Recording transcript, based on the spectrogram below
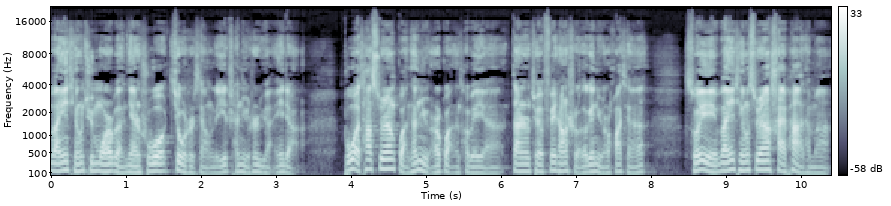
万一婷去墨尔本念书，就是想离陈女士远一点。不过他虽然管他女儿管得特别严，但是却非常舍得给女儿花钱。所以万一婷虽然害怕他妈，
